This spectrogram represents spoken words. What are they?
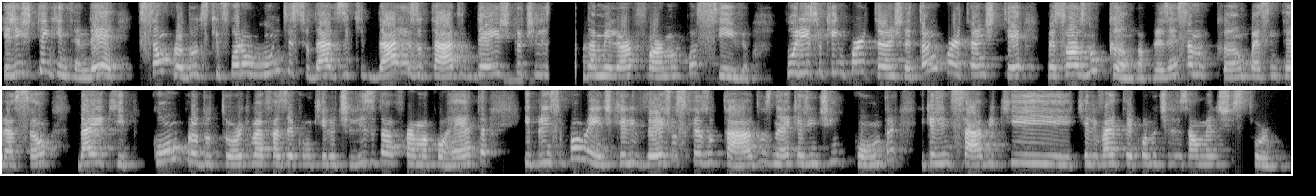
E a gente tem que entender que são produtos que foram muito estudados e que dá resultado desde que utilizados da melhor forma possível. Por isso que é importante, é tão importante ter pessoas no campo, a presença no campo, essa interação da equipe com o produtor, que vai fazer com que ele utilize da forma correta e, principalmente, que ele veja os resultados né, que a gente encontra e que a gente sabe que, que ele vai ter quando utilizar o MLX Turbo.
